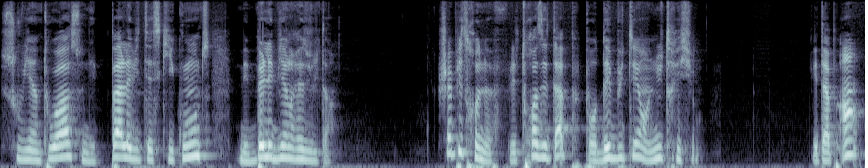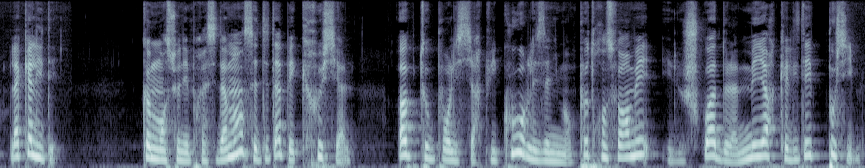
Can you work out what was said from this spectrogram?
Souviens-toi, ce n'est pas la vitesse qui compte, mais bel et bien le résultat. Chapitre 9. Les trois étapes pour débuter en nutrition. Étape 1. La qualité. Comme mentionné précédemment, cette étape est cruciale. Opte pour les circuits courts, les aliments peu transformés et le choix de la meilleure qualité possible.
